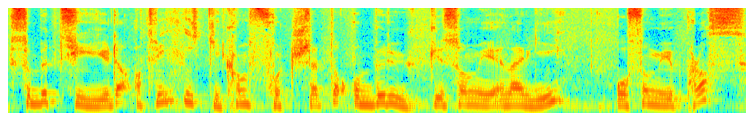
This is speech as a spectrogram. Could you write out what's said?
så betyr det at vi ikke kan fortsette å bruke så mye energi og så mye plass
